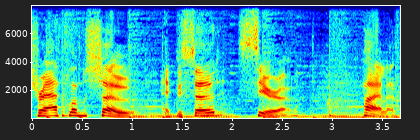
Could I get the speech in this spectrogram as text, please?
Triathlon Show, Episode 0 Pilot.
